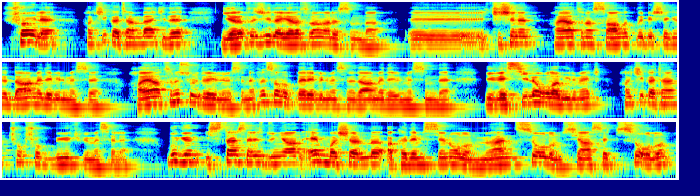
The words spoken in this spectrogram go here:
Şöyle hakikaten belki de yaratıcıyla yaratılan arasında e, kişinin hayatına sağlıklı bir şekilde devam edebilmesi, hayatını sürdürebilmesi, nefes alıp verebilmesine devam edebilmesinde bir vesile olabilmek hakikaten çok çok büyük bir mesele. Bugün isterseniz dünyanın en başarılı akademisyeni olun, mühendisi olun, siyasetçisi olun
